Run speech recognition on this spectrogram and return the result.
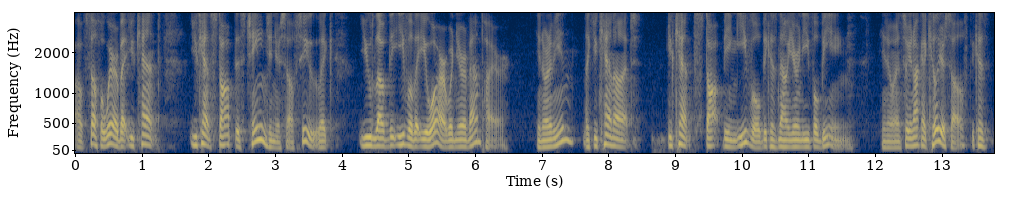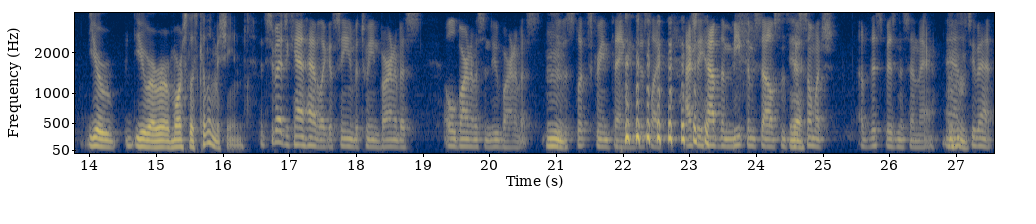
a self-aware, but you can't you can't stop this change in yourself too. Like you love the evil that you are when you're a vampire. You know what I mean? Like you cannot you can't stop being evil because now you're an evil being. You know, and so you're not going to kill yourself because you're you're a remorseless killing machine. it's too bad you can't have like a scene between Barnabas, old Barnabas, and new Barnabas. Hmm. Do the split screen thing and just like actually have them meet themselves since Yeah. Mm-hmm. there's so much of this business in there. Yeah, it's too bad.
